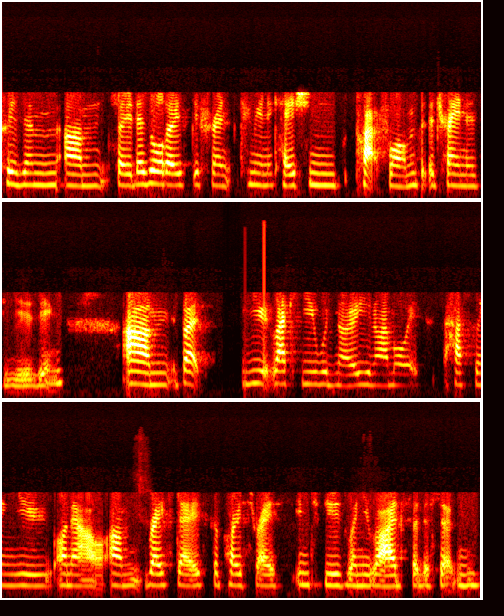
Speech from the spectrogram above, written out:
Prism. Um, so there's all those different communications platforms that the trainers are using. Um, but you, like you would know, you know, I'm always hassling you on our um, race days for post-race interviews when you ride for the certain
